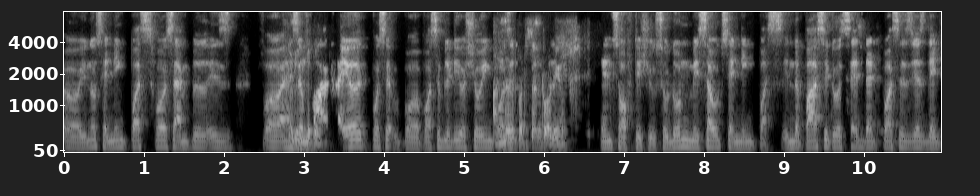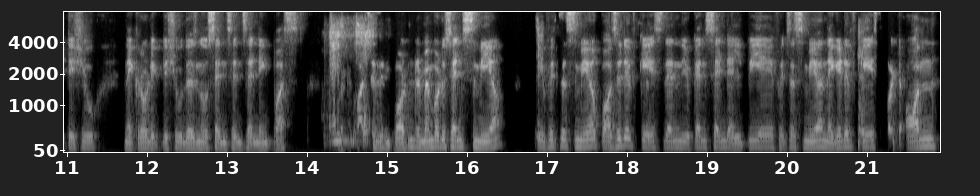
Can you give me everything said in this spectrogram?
uh, you know sending pus for sample is uh, has a far higher poss- uh, possibility of showing positive than soft tissue. So don't miss out sending pus. In the past, it was said that pus is just dead tissue, necrotic tissue. There's no sense in sending pus. But pus is important. Remember to send smear. If it's a smear positive case, then you can send LPA. If it's a smear negative case, but on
